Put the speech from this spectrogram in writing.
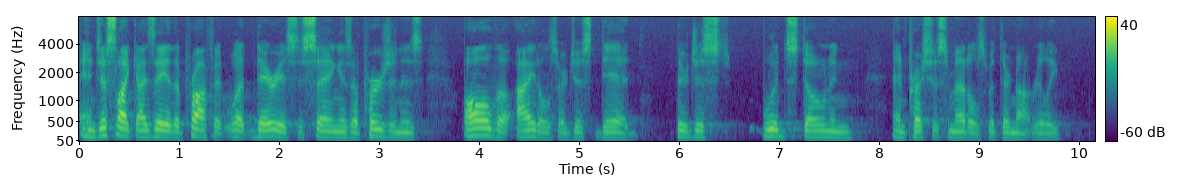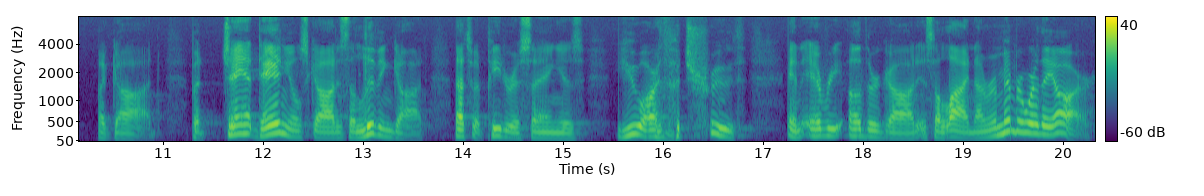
And just like Isaiah the prophet, what Darius is saying as a Persian is all the idols are just dead. They're just wood, stone, and, and precious metals, but they're not really a God. But Daniel's God is the living God. That's what Peter is saying is, you are the truth, and every other God is a lie. Now remember where they are.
